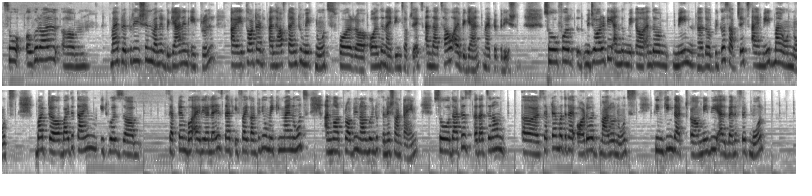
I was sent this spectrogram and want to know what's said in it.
so overall um, my preparation when it began in april I thought i will have time to make notes for uh, all the 19 subjects, and that's how I began my preparation. So for majority and the uh, and the main uh, the bigger subjects, I made my own notes. But uh, by the time it was um, September, I realized that if I continue making my notes, I'm not probably not going to finish on time. So that is uh, that's around uh, September that I ordered Marrow notes, thinking that uh, maybe I'll benefit more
